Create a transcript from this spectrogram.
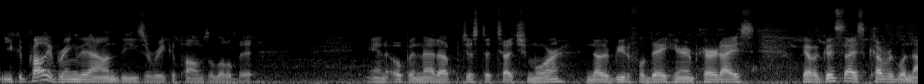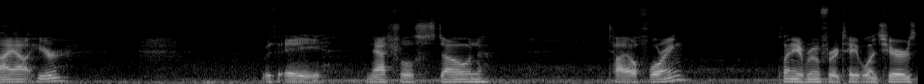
You could probably bring down these areca palms a little bit and open that up just a touch more. Another beautiful day here in Paradise. We have a good sized covered lanai out here with a natural stone tile flooring plenty of room for a table and chairs.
